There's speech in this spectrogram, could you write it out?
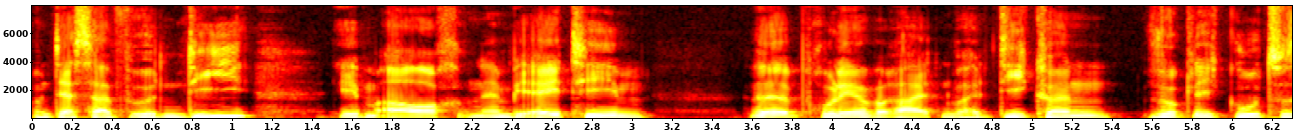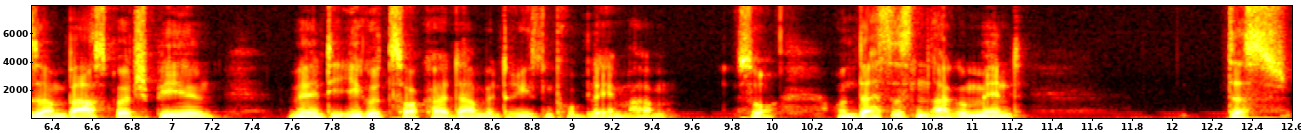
Und deshalb würden die eben auch ein NBA-Team ne, Probleme bereiten, weil die können wirklich gut zusammen Basketball spielen, während die Ego-Zocker damit ein Riesenproblem haben. So. Und das ist ein Argument, das,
